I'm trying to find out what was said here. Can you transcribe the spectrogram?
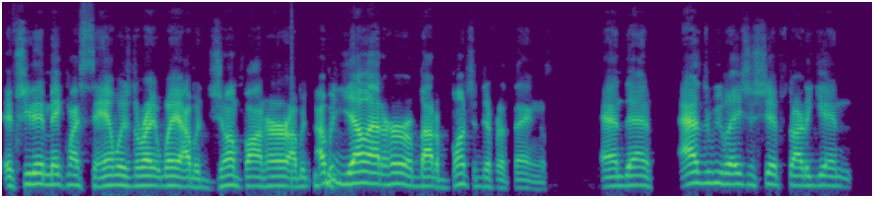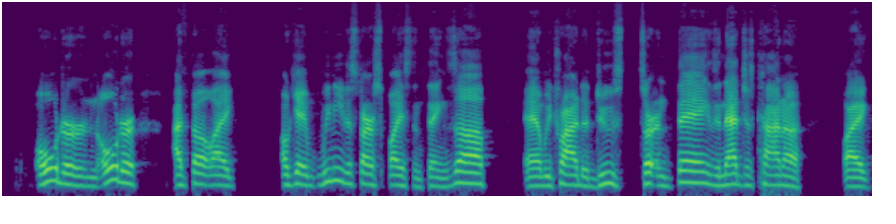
if she didn't make my sandwich the right way, I would jump on her. I would I would mm-hmm. yell at her about a bunch of different things. And then as the relationship started getting older and older, I felt like, okay, we need to start spicing things up. And we tried to do certain things, and that just kind of like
